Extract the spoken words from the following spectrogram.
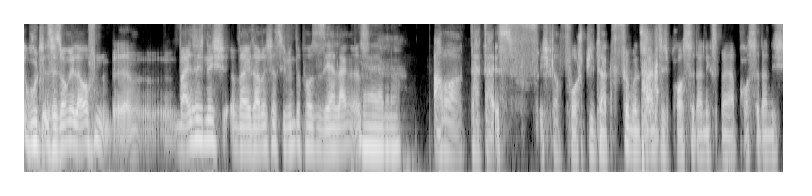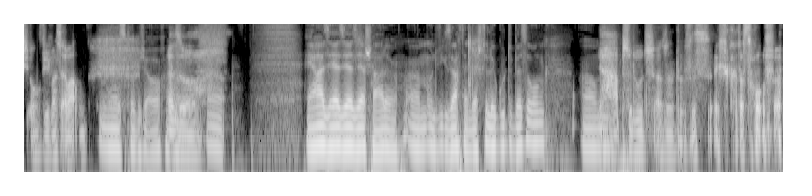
gut, Saison gelaufen, äh, weiß ich nicht, weil dadurch, dass die Winterpause sehr lang ist, ja, ja, genau. Aber da, da ist, ich glaube, vor Spieltag 25 brauchst du da nichts mehr, brauchst du da nicht irgendwie was erwarten. Nee, das glaube ich auch. Ja. Also. Ja. ja. sehr, sehr, sehr schade. Ähm, und wie gesagt, an der Stelle gute Besserung. Ähm, ja, absolut. Also das ist echt Katastrophe.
